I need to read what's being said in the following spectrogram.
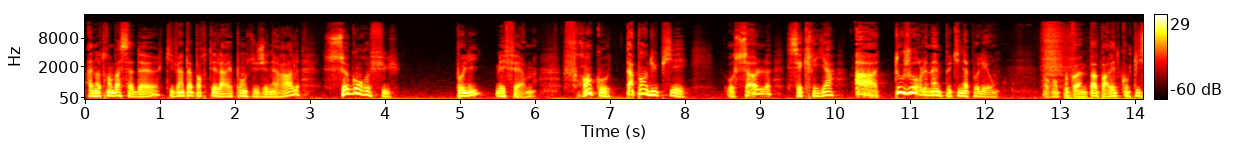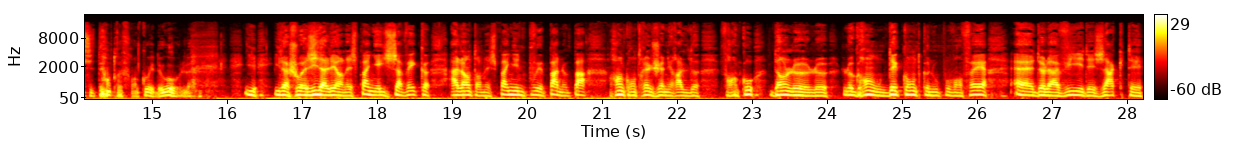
à notre ambassadeur qui vint apporter la réponse du général Second refus. Poli mais ferme. Franco, tapant du pied au sol, s'écria Ah, toujours le même petit Napoléon. On on peut quand même pas parler de complicité entre Franco et De Gaulle. il, a choisi d'aller en Espagne et il savait que, allant en Espagne, il ne pouvait pas ne pas rencontrer le général de Franco dans le, le, le grand décompte que nous pouvons faire euh, de la vie et des actes et,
